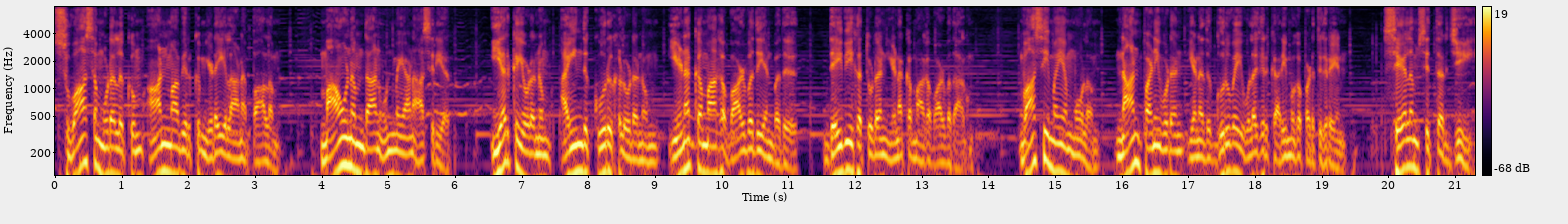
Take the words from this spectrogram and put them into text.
சுவாசம் உடலுக்கும் ஆன்மாவிற்கும் இடையிலான பாலம் மௌனம்தான் உண்மையான ஆசிரியர். இயற்கையுடனும் ஐந்து கூறுகளுடனும் இணக்கமாக வாழ்வது என்பது தெய்வீகத்துடன் இணக்கமாக வாழ்வதாகும். வாசிமயம் மூலம் நான் பணிவுடன் எனது குருவை உலகிற்கு அறிமுகப்படுத்துகிறேன். சேலம் சித்தர் ஜி.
